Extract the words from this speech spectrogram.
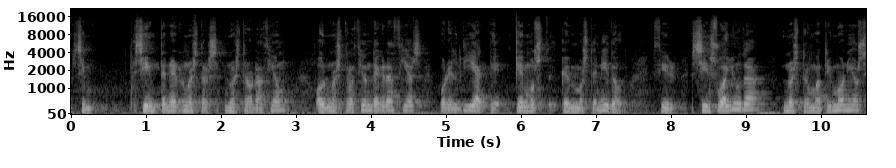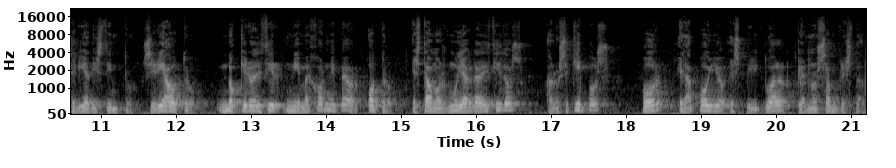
sin, tener nuestra oración o nuestra acción de gracias por el día que, que, hemos, que hemos tenido. Es decir, sin su ayuda, nuestro matrimonio sería distinto, sería otro. No quiero decir ni mejor ni peor, otro. Estamos muy agradecidos a los equipos, por el apoyo espiritual que nos han prestado.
